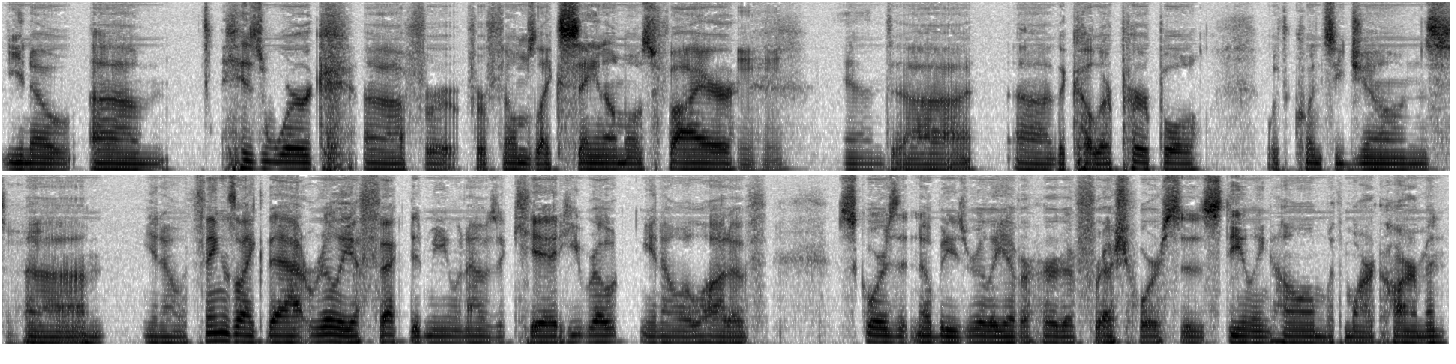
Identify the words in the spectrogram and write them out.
you know, um, his work uh, for for films like St. Elmo's Fire Mm-hmm. and uh, uh, The Color Purple with Quincy Jones. Mm-hmm. Um, you know, things like that really affected me when I was a kid. He wrote, you know, a lot of scores that nobody's really ever heard of. Fresh Horses, Stealing Home with Mark Harmon,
